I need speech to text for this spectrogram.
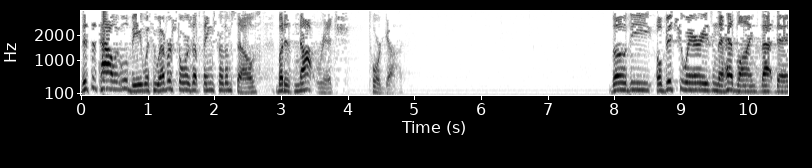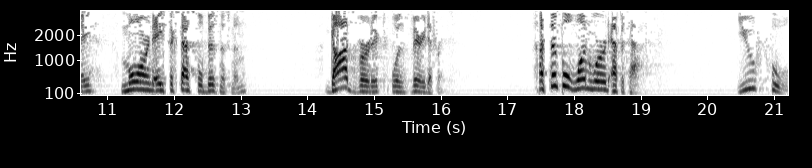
This is how it will be with whoever stores up things for themselves, but is not rich toward God. Though the obituaries and the headlines that day mourned a successful businessman, God's verdict was very different. A simple one word epitaph You fool.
